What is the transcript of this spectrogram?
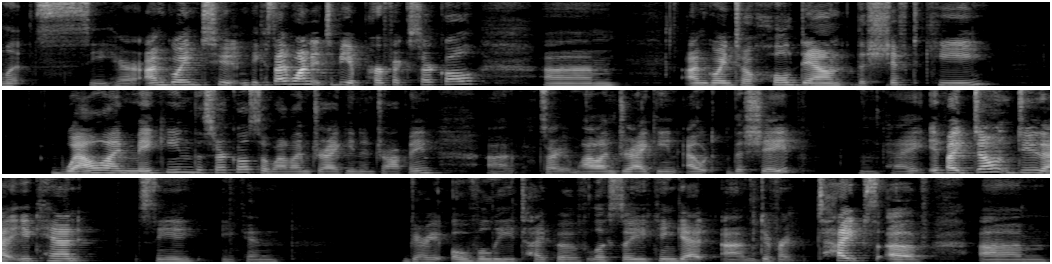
let's see here. I'm going to, because I want it to be a perfect circle, um, I'm going to hold down the shift key while I'm making the circle. So while I'm dragging and dropping, uh, sorry, while I'm dragging out the shape. Okay. If I don't do that, you can see, you can very ovally type of look. So you can get um, different types of um,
